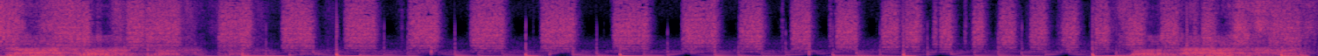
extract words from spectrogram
Sábado. Forrado.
